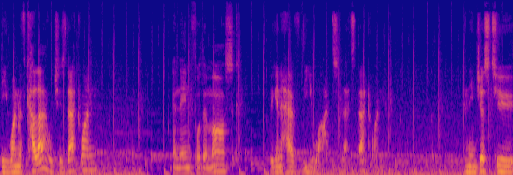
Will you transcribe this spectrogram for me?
the one with color, which is that one. And then for the mask, we're going to have the white. So that's that one. And then just to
